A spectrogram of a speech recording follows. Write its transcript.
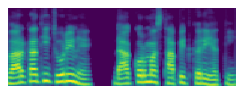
દ્વારકાથી ચોરીને ડાકોરમાં સ્થાપિત કરી હતી.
